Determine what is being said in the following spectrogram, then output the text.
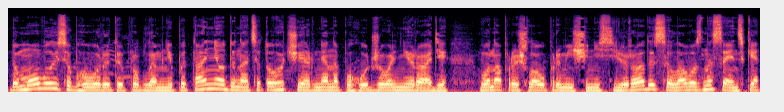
Домовились обговорити проблемні питання 11 червня на погоджувальній раді. Вона пройшла у приміщенні сільради села Вознесенське.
